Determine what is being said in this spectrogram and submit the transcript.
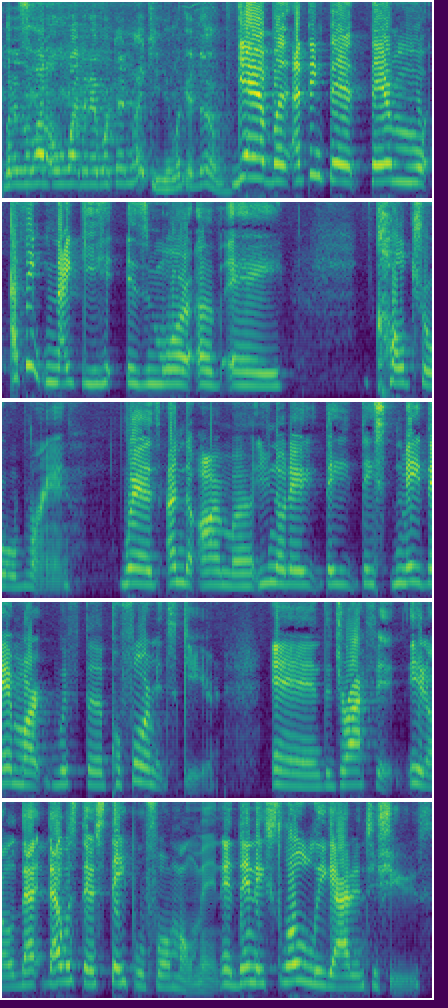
But there's a lot of old white men that work at Nike. You look at them. yeah but i think that they're more i think nike is more of a cultural brand whereas under armour you know they they they made their mark with the performance gear and the dry fit you know that that was their staple for a moment and then they slowly got into shoes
